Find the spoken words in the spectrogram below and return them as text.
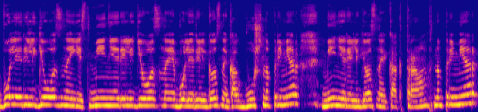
более религиозные, есть менее религиозные, более религиозные, как Буш, например, менее религиозные, как Трамп, например.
